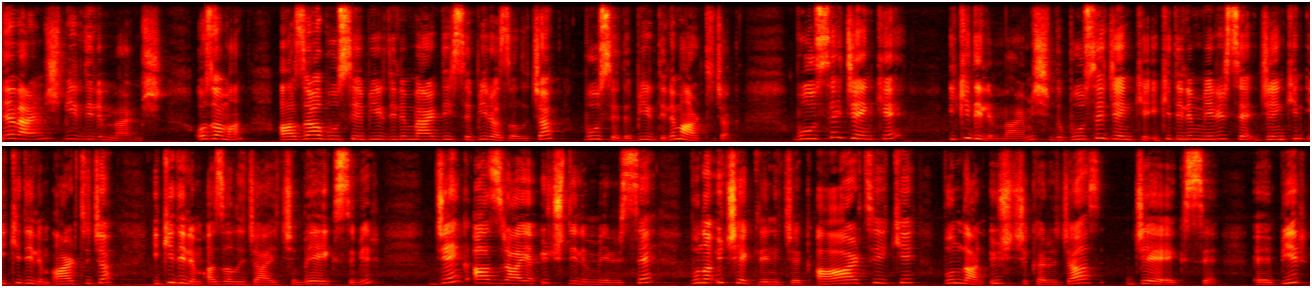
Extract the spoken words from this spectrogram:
ne vermiş? Bir dilim vermiş. O zaman Azra Buse'ye bir dilim verdiyse bir azalacak. Buse de bir dilim artacak. Buse Cenk'e iki dilim vermiş. Şimdi Buse Cenk'e iki dilim verirse Cenk'in iki dilim artacak. iki dilim azalacağı için B eksi bir. Cenk Azra'ya üç dilim verirse buna 3 eklenecek A artı 2. Bundan 3 çıkaracağız. C eksi 1.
